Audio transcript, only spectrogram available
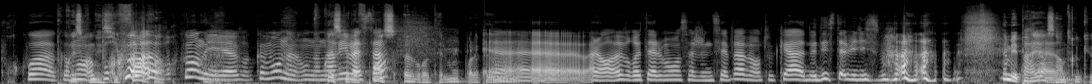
pourquoi, comment, pourquoi, pourquoi on est, euh, comment on, en arrive à ça. France œuvre tellement pour la paix. Euh, alors œuvre tellement, ça je ne sais pas, mais en tout cas ne déstabilise pas. non, mais par ailleurs, c'est un truc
